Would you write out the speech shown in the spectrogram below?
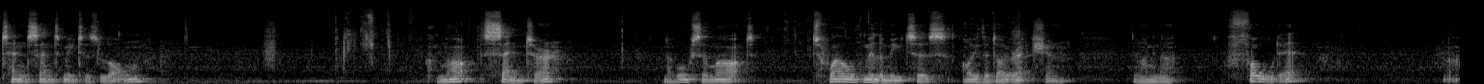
10 centimetres long. I've marked the centre, and I've also marked 12 millimetres either direction. And I'm going to fold it. Oh,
